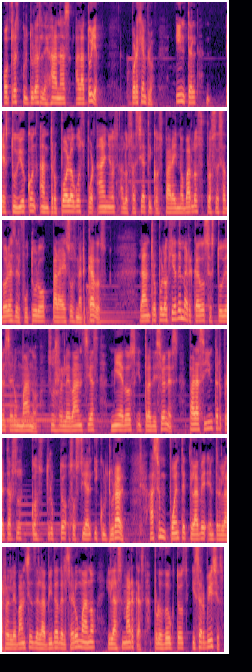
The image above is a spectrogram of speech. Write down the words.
otras culturas lejanas a la tuya. Por ejemplo, Intel Estudió con antropólogos por años a los asiáticos para innovar los procesadores del futuro para esos mercados. La antropología de mercados estudia el ser humano, sus relevancias, miedos y tradiciones, para así interpretar su constructo social y cultural. Hace un puente clave entre las relevancias de la vida del ser humano y las marcas, productos y servicios.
